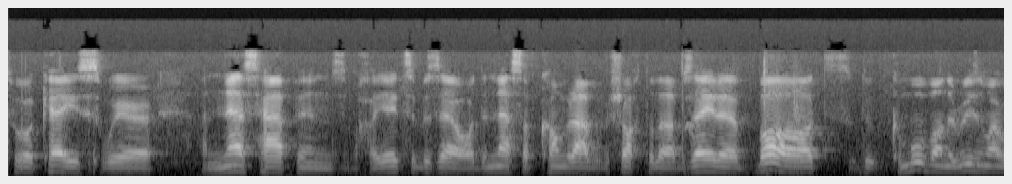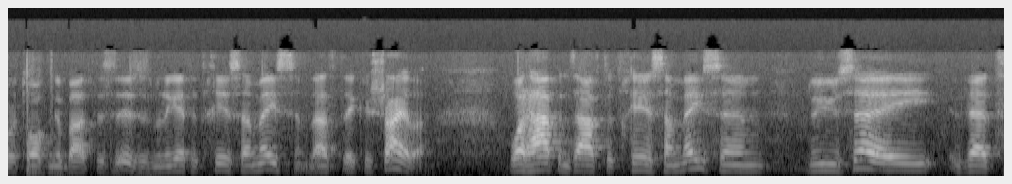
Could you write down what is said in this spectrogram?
to a case where a Ness happens, or the Ness of Kamrab, v'shachtel abzeira, but move on, the reason why we're talking about this is, is when you get to Tchias HaMesim, that's the Kishayla. What happens after Tchias HaMesim, do you say that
